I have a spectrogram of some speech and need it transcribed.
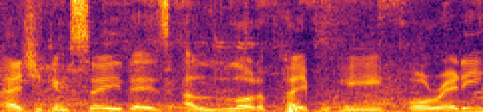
As you can see, there's a lot of people here already.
